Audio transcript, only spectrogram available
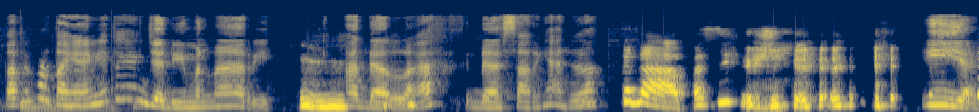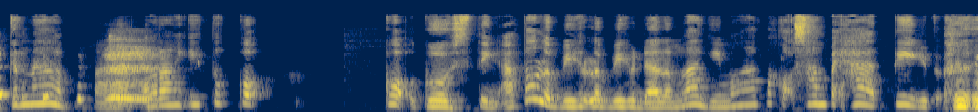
Tapi pertanyaannya tuh yang jadi menarik Mm. adalah dasarnya adalah Kenapa sih? iya, kenapa orang itu kok kok ghosting atau lebih lebih dalam lagi mengapa kok sampai hati gitu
